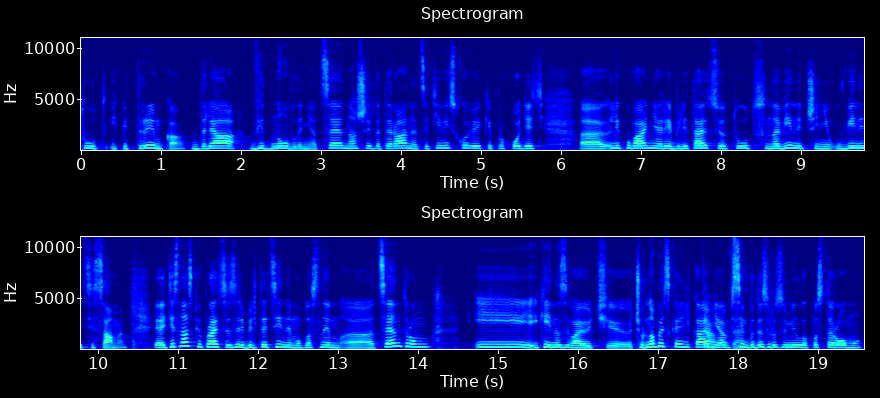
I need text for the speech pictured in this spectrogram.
тут і підтримка для відновлення. Це наші ветерани, це ті військові, які проходять е, лікування, реабілітацію тут на Вінниччині, у Вінниці саме. Е, Тісна співпраця з реабілітаційним обласним е, центром. І який називають е, Чорнобильська лікарня, Так, всім так. буде зрозуміло по-старому.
